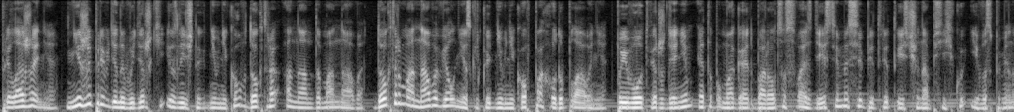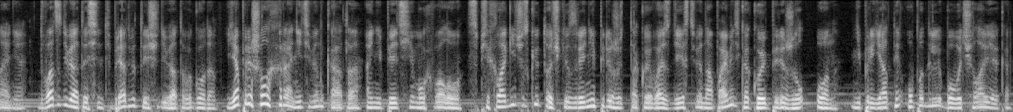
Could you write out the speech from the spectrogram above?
Приложение. Ниже приведены выдержки из личных дневников доктора Ананда Манава. Доктор Манава вел несколько дневников по ходу плавания. По его утверждениям, это помогает бороться с воздействием SCP-3000 на психику и воспоминания. 29 сентября 2009 года. Я пришел хранить Венката, а не петь ему хвалу. С психологической точки зрения пережить такое воздействие на память, какое пережил он. Неприятный опыт для любого человека.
